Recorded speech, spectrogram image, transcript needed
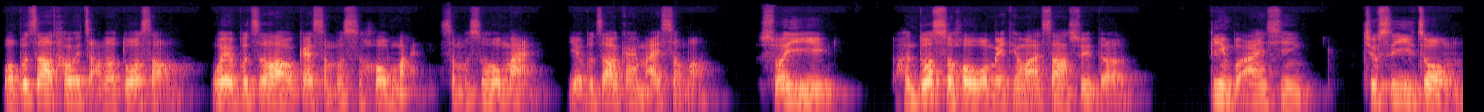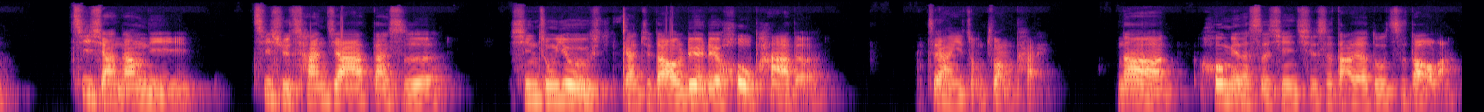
我不知道它会涨到多少，我也不知道该什么时候买，什么时候卖，也不知道该买什么。所以，很多时候我每天晚上睡得并不安心。就是一种既想让你继续参加，但是心中又感觉到略略后怕的这样一种状态。那后面的事情其实大家都知道了，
